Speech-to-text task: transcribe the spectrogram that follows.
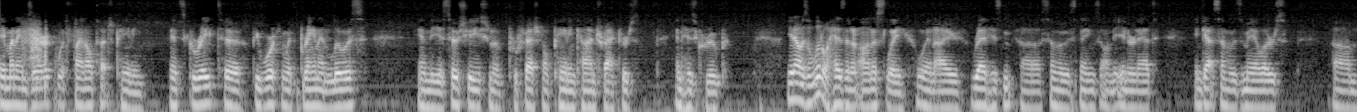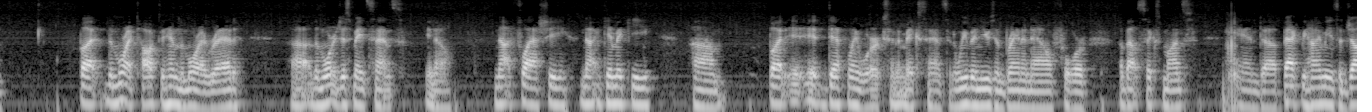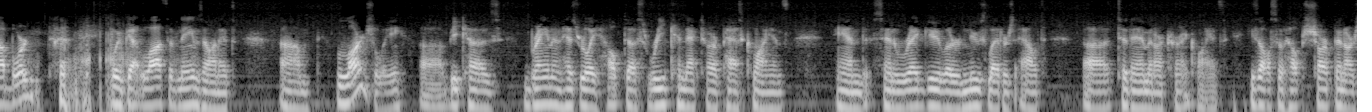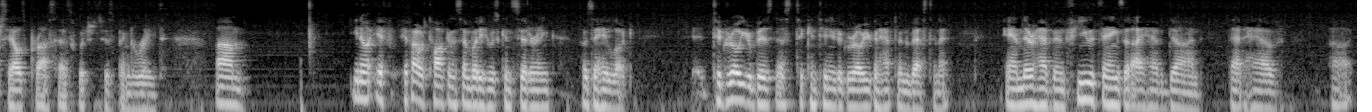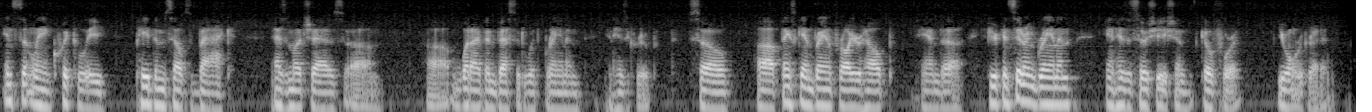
Hey, my name's Eric with Final Touch Painting. It's great to be working with Brandon Lewis and the Association of Professional Painting Contractors and his group. You know, I was a little hesitant, honestly, when I read his uh, some of his things on the internet and got some of his mailers. Um, but the more I talked to him, the more I read, uh, the more it just made sense. You know, not flashy, not gimmicky, um, but it, it, definitely works and it makes sense. And we've been using Brandon now for about six months. And uh, back behind me is a job board. We've got lots of names on it, um, largely uh, because Brandon has really helped us reconnect to our past clients and send regular newsletters out uh, to them and our current clients. He's also helped sharpen our sales process, which has just been great. Um, you know, if if I was talking to somebody who was considering, I would say, hey, look, to grow your business, to continue to grow, you're going to have to invest in it. And there have been few things that I have done that have uh, instantly and quickly paid themselves back as much as um, uh, what I've invested with Brandon and his group. So uh, thanks again, Brandon, for all your help. And uh, if you're considering Brandon and his association, go for it. You won't regret it.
